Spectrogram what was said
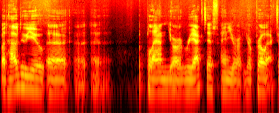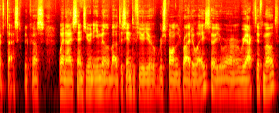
but how do you uh, uh, uh plan your reactive and your, your proactive tasks because when I sent you an email about this interview, you responded right away. So you were in reactive mode.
